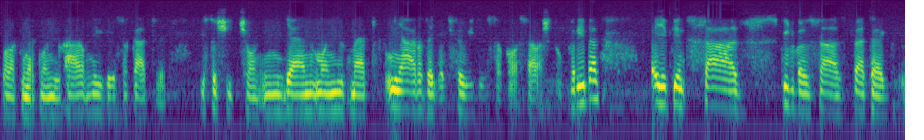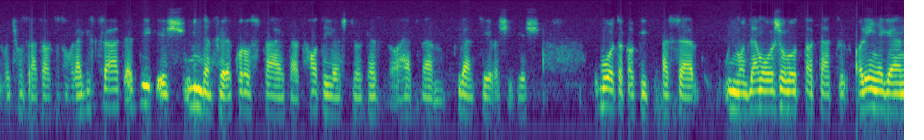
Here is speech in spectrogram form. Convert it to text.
valakinek mondjuk három-négy éjszakát biztosítson ingyen, mondjuk, mert nyár az egy, egy fő időszak a szállásadók körében Egyébként 100, kb. 100 beteg vagy hozzátartozó regisztrált eddig, és mindenféle korosztály, tehát 6 évestől kezdve a 79 évesig, és voltak, akik persze úgymond lemorzsolódtak, tehát a lényegen,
